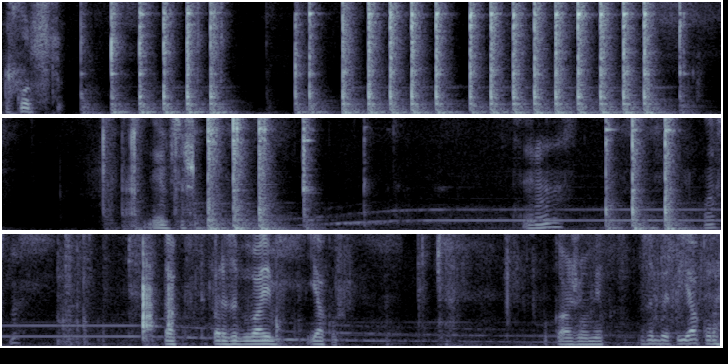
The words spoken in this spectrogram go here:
По корпусу. Дивимося, що. Це рано. Класно. Так, тепер забиваємо якор. Покажу вам, як забити якор.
